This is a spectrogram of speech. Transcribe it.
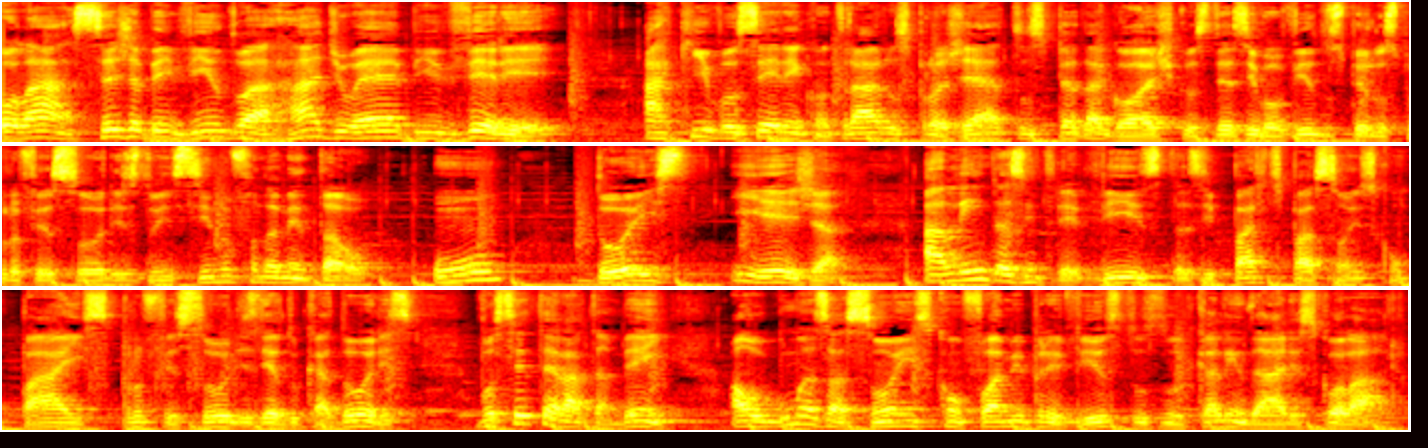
Olá, seja bem-vindo à Rádio Web Verê. Aqui você irá encontrar os projetos pedagógicos desenvolvidos pelos professores do Ensino Fundamental 1, 2 e EJA, além das entrevistas e participações com pais, professores e educadores. Você terá também algumas ações conforme previstos no calendário escolar.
